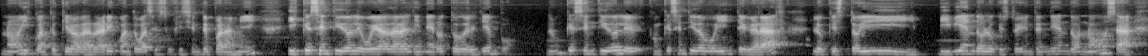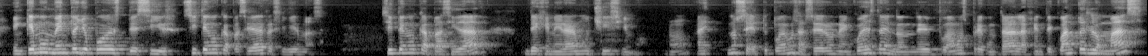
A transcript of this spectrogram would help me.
¿no? Y cuánto quiero agarrar y cuánto va a ser suficiente para mí y qué sentido le voy a dar al dinero todo el tiempo, ¿no? ¿Qué sentido le, ¿Con qué sentido voy a integrar lo que estoy viviendo, lo que estoy entendiendo, ¿no? O sea, ¿en qué momento yo puedo decir, sí tengo capacidad de recibir más? Sí tengo capacidad de generar muchísimo, ¿no? no sé, podemos hacer una encuesta en donde podamos preguntar a la gente, ¿cuánto es lo más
